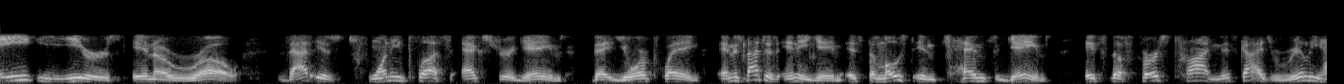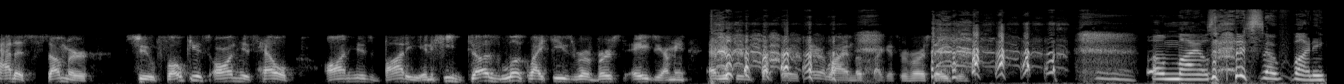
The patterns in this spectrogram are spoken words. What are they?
eight years in a row, that is 20 plus extra games that you're playing. And it's not just any game, it's the most intense games. It's the first time this guy's really had a summer to focus on his health, on his body, and he does look like he's reversed aging. I mean, everything except for his hairline looks like it's reversed aging. oh, Miles, that is so funny.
